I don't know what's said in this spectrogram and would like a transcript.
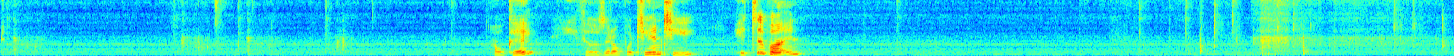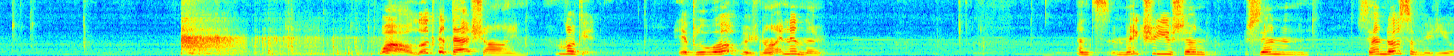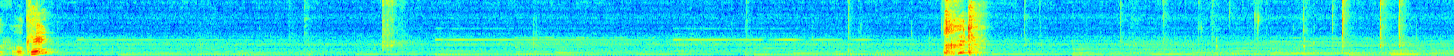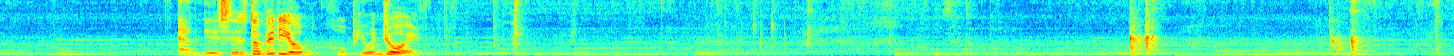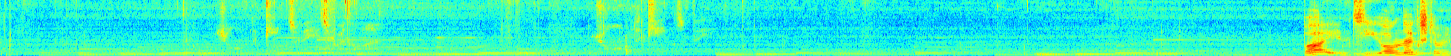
Okay, he fills it up with TNT, hits a button. Wow, look at that shine. Look it. It blew up. There's nothing in there. And make sure you send send send us a video, okay? and this is the video. Hope you enjoy. Bye and see you all next time.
